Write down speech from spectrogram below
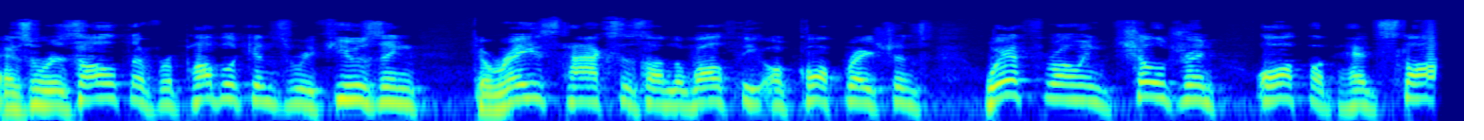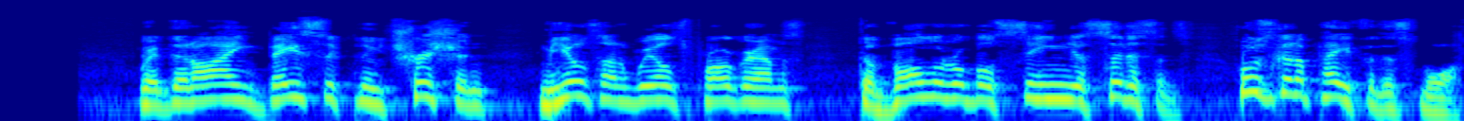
as a result of Republicans refusing to raise taxes on the wealthy or corporations, we're throwing children off of Head Start. We're denying basic nutrition, Meals on Wheels programs to vulnerable senior citizens. Who's going to pay for this war?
